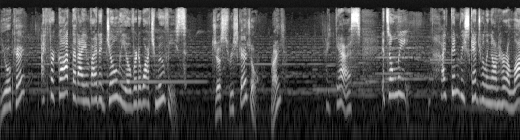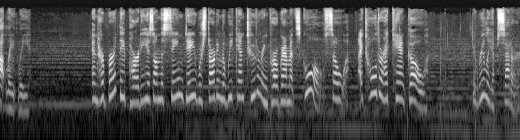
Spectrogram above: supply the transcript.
You okay? I forgot that I invited Jolie over to watch movies. Just reschedule, right? I guess. It's only. I've been rescheduling on her a lot lately. And her birthday party is on the same day we're starting the weekend tutoring program at school, so I told her I can't go. It really upset her.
